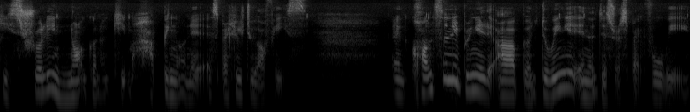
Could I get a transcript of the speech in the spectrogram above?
he's surely not going to keep harping on it, especially to your face. And constantly bringing it up and doing it in a disrespectful way.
